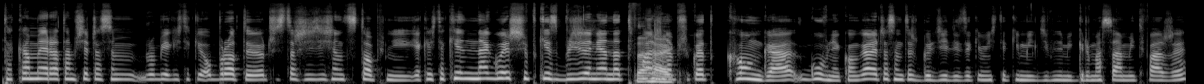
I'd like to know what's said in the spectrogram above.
ta kamera tam się czasem robi jakieś takie obroty o 360 stopni, jakieś takie nagłe, szybkie zbliżenia na twarz, tak. na przykład Konga, głównie Konga, ale czasem też Godzili z jakimiś takimi dziwnymi grymasami twarzy.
